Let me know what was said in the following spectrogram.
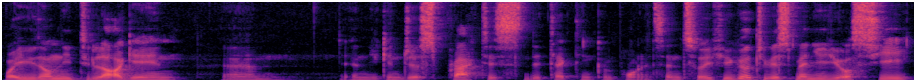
where you don't need to log in um, and you can just practice detecting components. And so if you go to this menu, you'll see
